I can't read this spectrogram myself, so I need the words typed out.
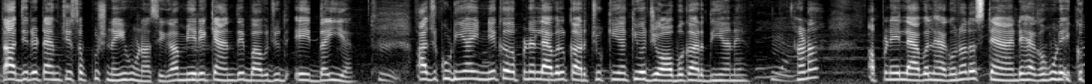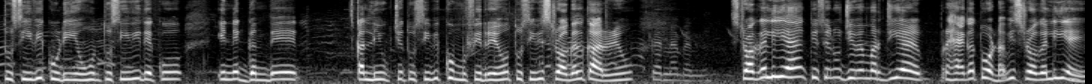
ਤਾਂ ਅੱਜ ਦੇ ਟਾਈਮ 'ਚ ਇਹ ਸਭ ਕੁਝ ਨਹੀਂ ਹੋਣਾ ਸੀਗਾ। ਮੇਰੇ ਕਹਿਣ ਦੇ ਬਾਵਜੂਦ ਇਹ ਇਦਾਂ ਹੀ ਹੈ। ਅੱਜ ਕੁੜੀਆਂ ਇੰਨੇ ਕੁ ਆਪਣਾ ਲੈਵਲ ਕਰ ਚੁੱਕੀਆਂ ਕਿ ਉਹ ਜੌਬ ਕਰਦੀਆਂ ਨੇ। ਹਨਾ? ਆਪਣੇ ਲੈਵਲ ਹੈਗਾ ਉਹਨਾਂ ਦਾ ਸਟੈਂਡ ਹੈਗਾ। ਹੁਣ ਇੱਕ ਤੁਸੀਂ ਵੀ ਕੁੜੀ ਹੋ ਹੁਣ ਤੁਸੀਂ ਵੀ ਦੇਖੋ ਇੰਨੇ ਗੰਦੇ ਕਲਯੁਗ 'ਚ ਤੁਸੀਂ ਵੀ ਘੁੰਮ ਫਿਰ ਰਹੇ ਹੋ ਤੁਸੀਂ ਵੀ ਸਟਰਗਲ ਕਰ ਰਹੇ ਹੋ। ਕਰਨਾ ਪੈਂਦਾ। ਸਟਰਗਲ ਹੀ ਹੈ ਕਿਸੇ ਨੂੰ ਜਿਵੇਂ ਮਰਜ਼ੀ ਹੈ ਪਰ ਹੈਗਾ ਤੁਹਾਡਾ ਵੀ ਸਟਰਗਲ ਹੀ ਹੈ ਇਹ।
